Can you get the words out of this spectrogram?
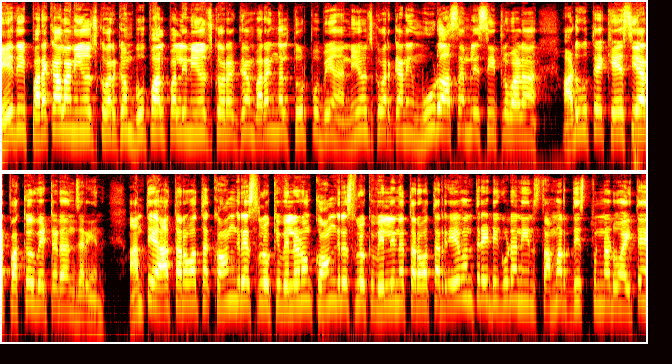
ఏది పరకాల నియోజకవర్గం భూపాల్పల్లి నియోజకవర్గం వరంగల్ తూర్పు నియోజకవర్గానికి మూడు అసెంబ్లీ సీట్లు వాడడం అడిగితే కేసీఆర్ పక్కకు పెట్టడం జరిగింది. అంతే ఆ తర్వాత కాంగ్రెస్లోకి వెళ్ళడం కాంగ్రెస్లోకి వెళ్ళిన తర్వాత రేవంత్ రెడ్డి కూడా నేను సమర్థిస్తున్నాడు అయితే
